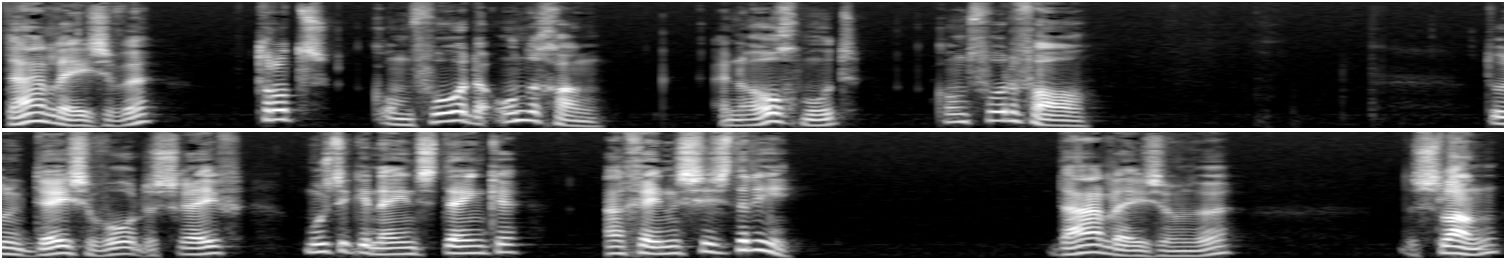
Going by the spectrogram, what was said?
Daar lezen we: Trots komt voor de ondergang en hoogmoed komt voor de val. Toen ik deze woorden schreef, moest ik ineens denken aan Genesis 3. Daar lezen we: De slang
